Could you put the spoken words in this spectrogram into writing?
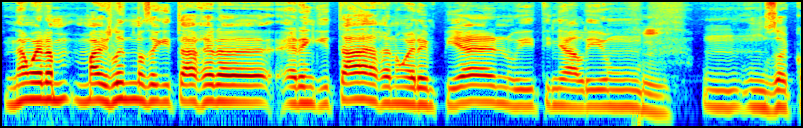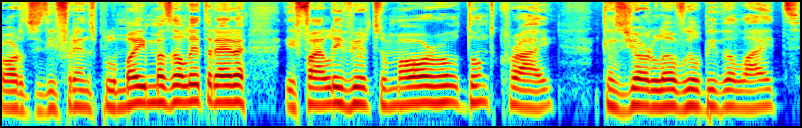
Não era mais lento, mas a guitarra era, era em guitarra, não era em piano e tinha ali um, Hum. um- uns acordes diferentes pelo meio, mas a letra era If I leave here tomorrow, don't cry, because your love will be the light.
